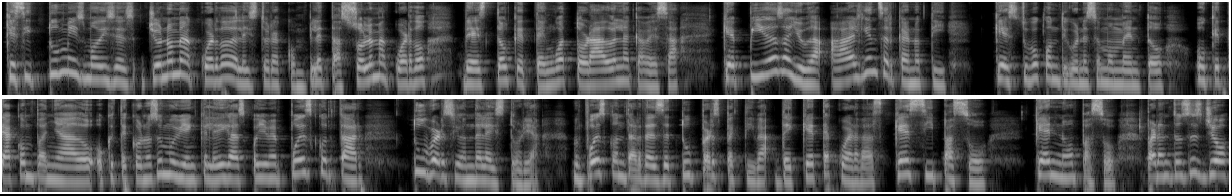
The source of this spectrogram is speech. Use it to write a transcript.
que si tú mismo dices, yo no me acuerdo de la historia completa, solo me acuerdo de esto que tengo atorado en la cabeza, que pidas ayuda a alguien cercano a ti que estuvo contigo en ese momento o que te ha acompañado o que te conoce muy bien, que le digas, oye, ¿me puedes contar tu versión de la historia. Me puedes contar desde tu perspectiva de qué te acuerdas, qué sí pasó, qué no pasó, para entonces yo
